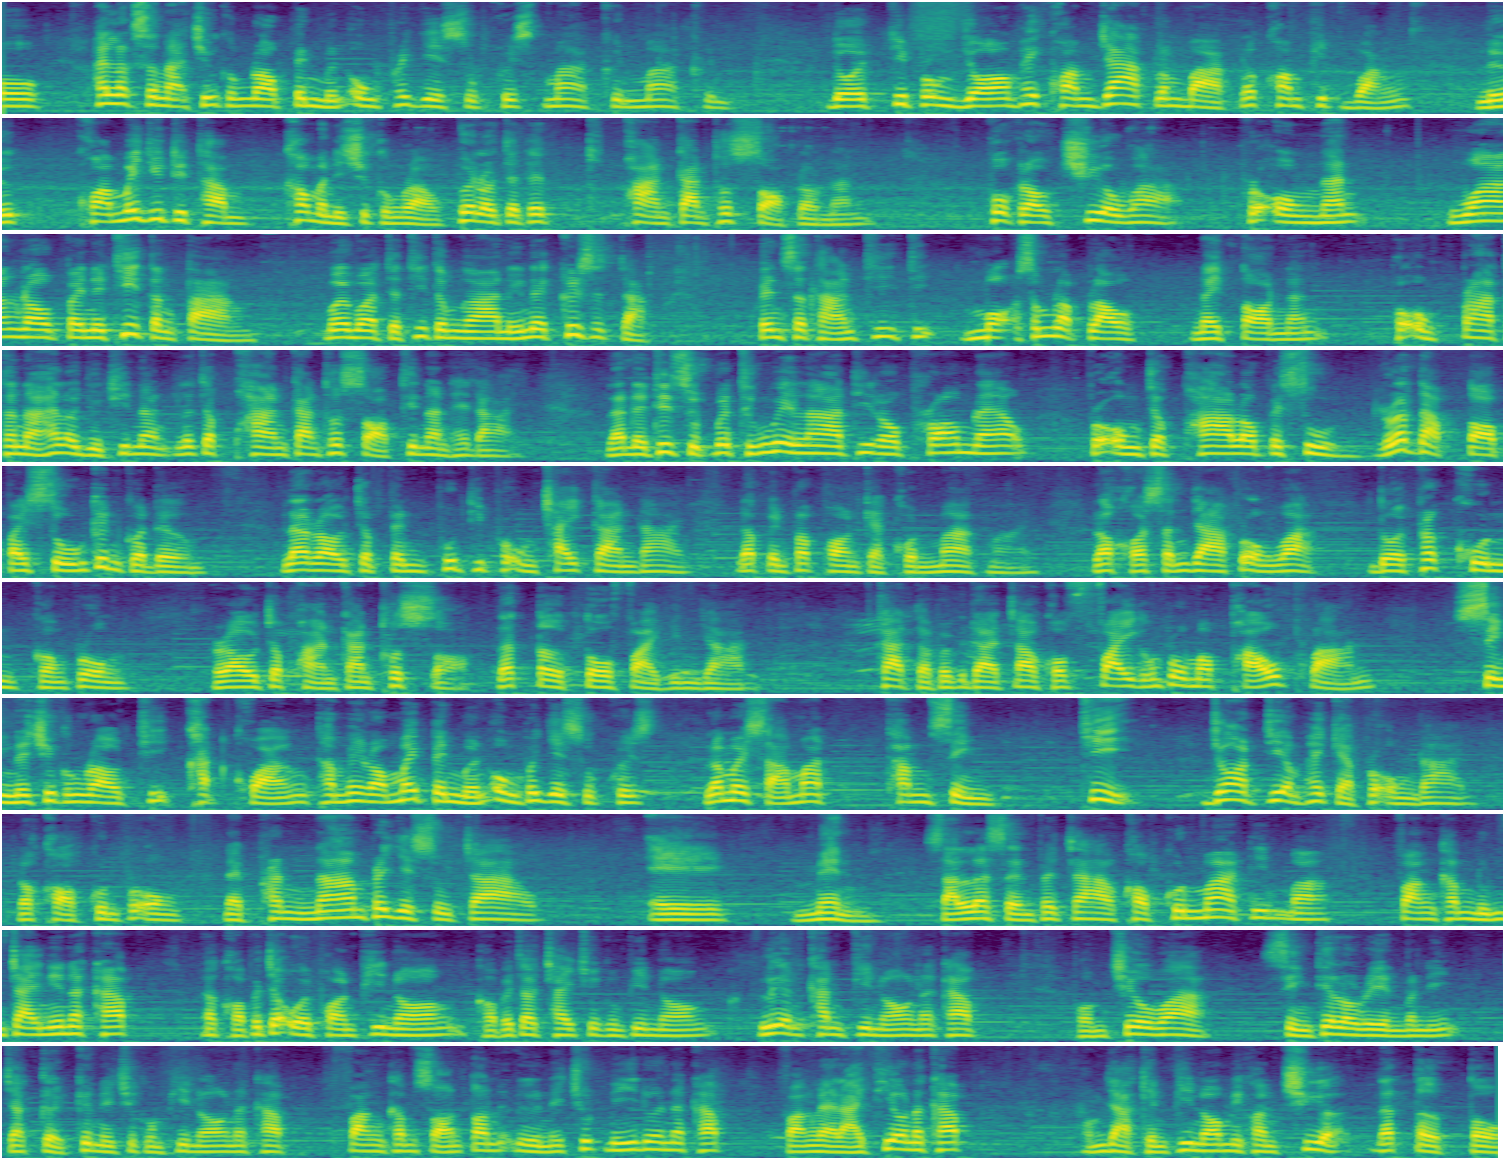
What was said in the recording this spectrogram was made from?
ให้ลักษณะชีวิตของเราเป็นเหมือนองค์พระเยซูคริสต์มากขึ้นมากขึ้น โดยที่พระองค์ยอมให้ความยากลำบากและความผิดหวัง หรือความไม่ยุติธรรมเข้ามาในชีวิตของเรา เพื่อเราจะได้ผ่านการทดสอบเหล่านั้น พวกเราเชื่อว่าพระองค์นั้นวางเราไปในที่ต่างๆ ไม่ว่าจะที่ทำงานหรือในคริสตจักร เป็นสถานที่ที่เหมาะสำหรับเราในตอนนั้น พระองค์ปรารถนาให้เราอยู่ที่นั่น และจะผ่านการทดสอบที่นั่นให้ได้ และในที่สุดเมื่อถึงเวลาที่เราพร้อมแล้ว พระองค์จะพาเราไปสู่ระดับต่อไปสูงขึ้นกว่าเดิม และเราจะเป็นผู้ที่พระองค์ใช้การได้ และเป็นพระพรแก่คนมากมาย เราขอสัญญาพระองค์ว่า โดยพระคุณของพระองค์เราจะผ่านการทดสอบ และเติบโตฝ่ายวิญญาณข้าแต่พระบิดาเจ้าขอไฟของพระองค์มาเผาผลาญสิ่งในชีวิตของเราที่ขัดขวางทำให้เราไม่เป็นเหมือนองค์พระเยซูคริสต์และไม่สามารถทำสิ่งที่ ยอดเยี่ยมให้แก่พระองค์ได้ เราขอบคุณพระองค์ในพระนามพระเยซูเจ้าเอเมนสรรเสริญพระเจ้า ขอบคุณมากที่มาฟังคำหนุนใจนี้นะครับ และขอพระเจ้าอวยพรพี่น้อง ขอพระเจ้าใช้ชีวิตของพี่น้อง เลื่อนขั้นพี่น้องนะครับ ผมเชื่อว่าสิ่งที่เราเรียนวันนี้จะเกิดขึ้นในชีวิตของพี่น้องนะครับ ฟังคำสอนตอนอื่นในชุดนี้ด้วยนะครับ ฟังหลาย ๆ เที่ยวนะครับ ผมอยากเห็นพี่น้องมีความเชื่อและเติบโต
